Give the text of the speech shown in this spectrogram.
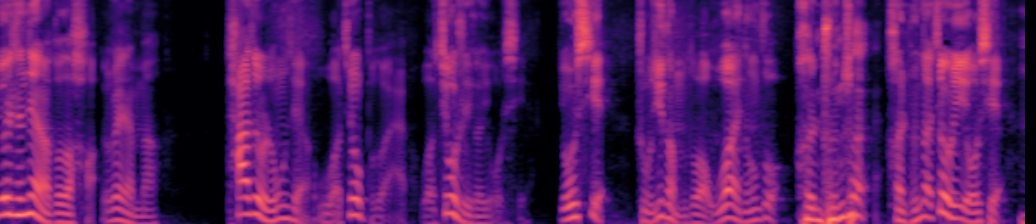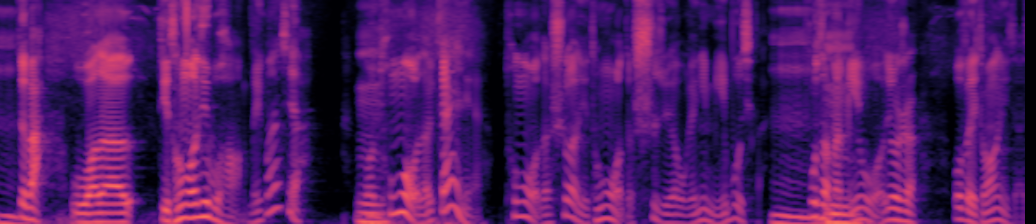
原神电脑做的好，为什么？它就是东西，我就不做 app，我就是一个游戏，游戏主机怎么做我也能做，很纯粹，很纯粹，就是一游戏，嗯对吧？我的底层逻辑不好没关系啊，我嗯通过我的概念，通过我的设计，通过我的视觉，我给你弥补起来。嗯，我怎么弥补？就是我伪装一下，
